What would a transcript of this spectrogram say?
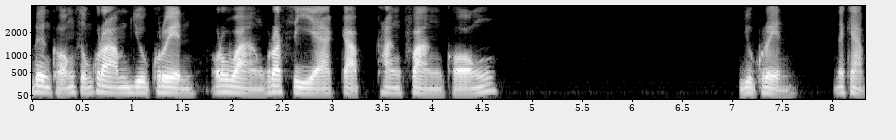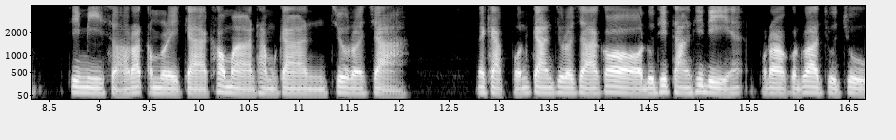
เรื่องของสงครามยูเครน ระหว่างรัสเซียกับทางฝั่งของยูเครนนะครับที่มีสหรัฐอเมริกาเข้ามาทำการเจรจานะครับผลการเจรจาก็ดูทิศทางที่ดีฮะปรากฏว่าจู่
